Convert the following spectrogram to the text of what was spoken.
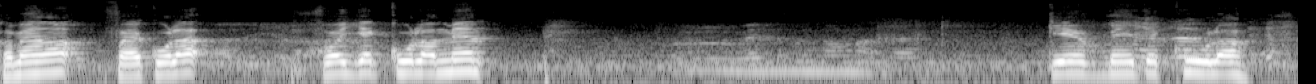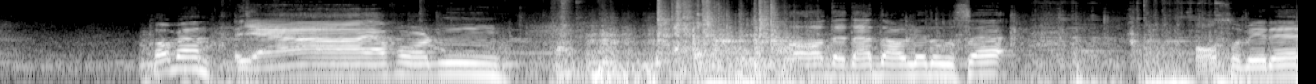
Kom igjen, da. Får jeg cola? Får jeg colaen min? Give me the cola. Kom igjen. Ja, jeg får den. Å, dette er daglig dose. Og så blir det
